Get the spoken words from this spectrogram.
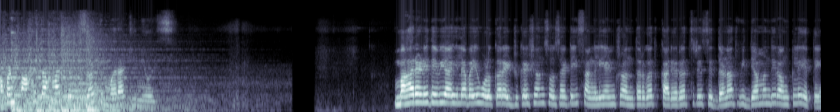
आपण पाहत आहात जत Marathi news. Maharani Devi Ahilyabai Holkar education society Sangli यांच्या अंतर्गत कार्यरत श्री सिद्धनाथ विद्या मंदिर अंकले येथे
